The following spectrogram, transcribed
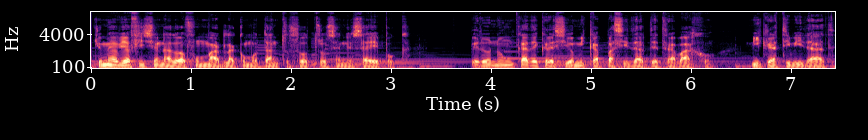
Yo me había aficionado a fumarla como tantos otros en esa época, pero nunca decreció mi capacidad de trabajo, mi creatividad,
